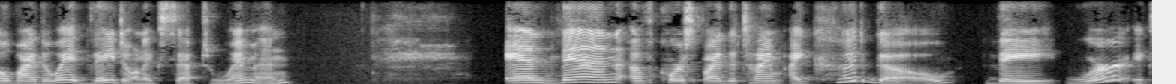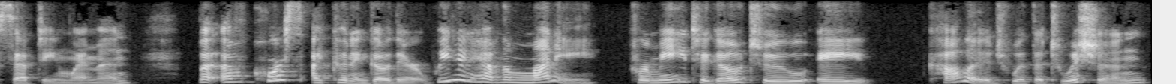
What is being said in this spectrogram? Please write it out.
oh, by the way, they don't accept women. And then, of course, by the time I could go, they were accepting women. But of course, I couldn't go there. We didn't have the money for me to go to a college with the tuition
